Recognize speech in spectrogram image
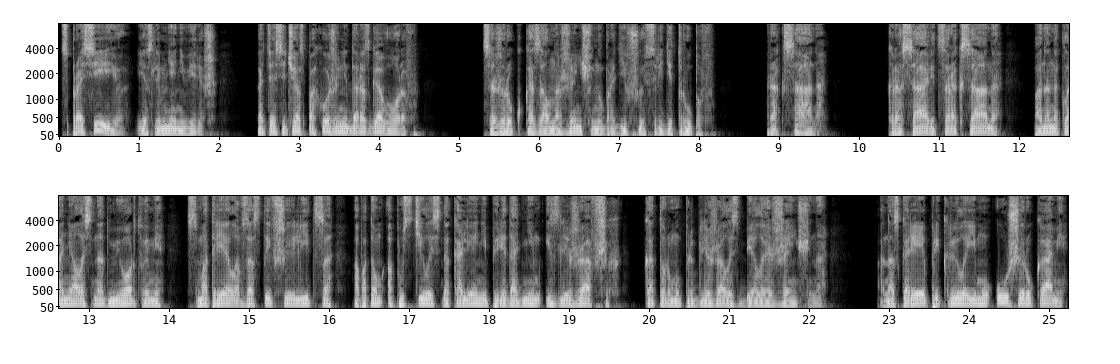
Спроси ее, если мне не веришь. Хотя сейчас, похоже, не до разговоров. Сожрук указал на женщину, бродившую среди трупов. «Роксана! Красавица Роксана! Она наклонялась над мертвыми, смотрела в застывшие лица, а потом опустилась на колени перед одним из лежавших, к которому приближалась белая женщина. Она скорее прикрыла ему уши руками,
